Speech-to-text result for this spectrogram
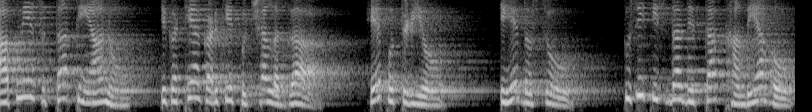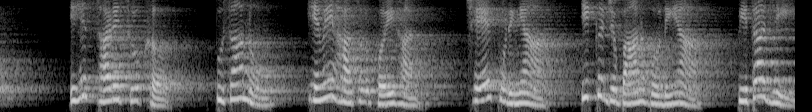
ਆਪਣੀਆਂ ਸੱਤਾ ਧੀਆਂ ਨੂੰ ਇਕੱਠਿਆਂ ਕਰਕੇ ਪੁੱਛਣ ਲੱਗਾ, ਹੇ ਪੁੱਤਰਿਓ, ਇਹ ਦੱਸੋ, ਤੁਸੀਂ ਕਿਸ ਦਾ ਦਿੱਤਾ ਖਾਂਦਿਆਂ ਹੋ? ਇਹ ਸਾਰੇ ਸੁੱਖ ਤੁਸਾਂ ਨੂੰ ਕਿਵੇਂ ਹਾਸਲ ਹੋਏ ਹਨ? ਛੇ ਕੁੜੀਆਂ, ਇੱਕ ਜ਼ੁਬਾਨ ਬੋਲੀਆਂ, ਪਿਤਾ ਜੀ,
